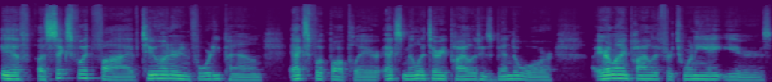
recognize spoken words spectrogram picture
if a six foot five, 240 pound ex football player, ex military pilot who's been to war, airline pilot for 28 years,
